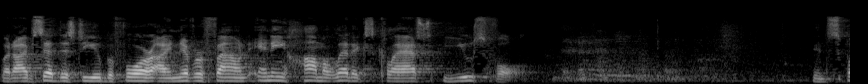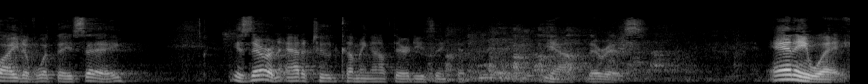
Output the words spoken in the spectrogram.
But I've said this to you before I never found any homiletics class useful, in spite of what they say. Is there an attitude coming out there, do you think? That, yeah, there is. Anyway,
